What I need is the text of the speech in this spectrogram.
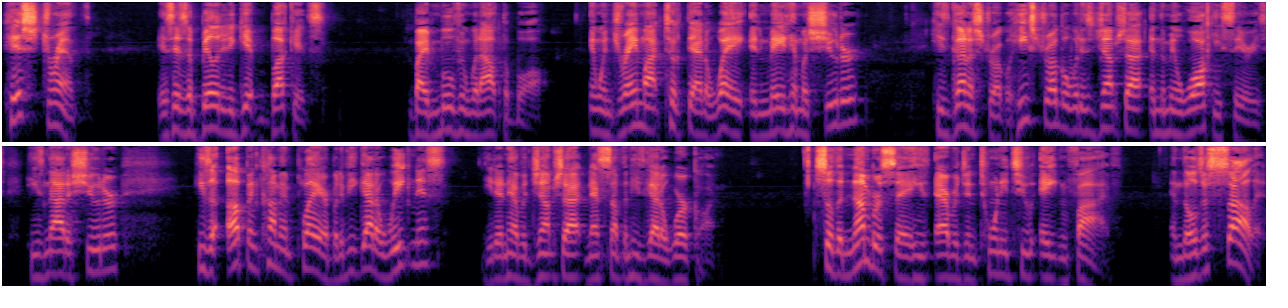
His strength is his ability to get buckets by moving without the ball. And when Draymond took that away and made him a shooter, he's going to struggle. He struggled with his jump shot in the Milwaukee series. He's not a shooter. He's an up and coming player, but if he got a weakness, he doesn't have a jump shot, and that's something he's got to work on. So the numbers say he's averaging 22, 8, and 5 and those are solid.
